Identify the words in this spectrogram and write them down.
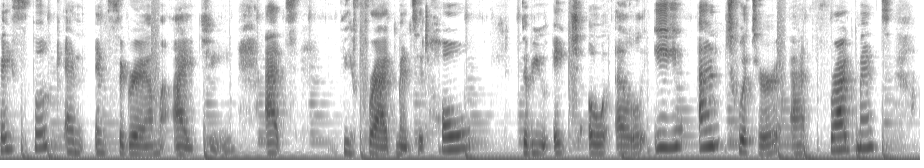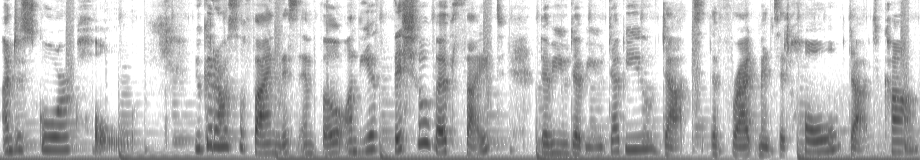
Facebook and Instagram, IG, at The Fragmented Whole, W H O L E, and Twitter at fragment underscore whole. You can also find this info on the official website, www.thefragmentedwhole.com.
